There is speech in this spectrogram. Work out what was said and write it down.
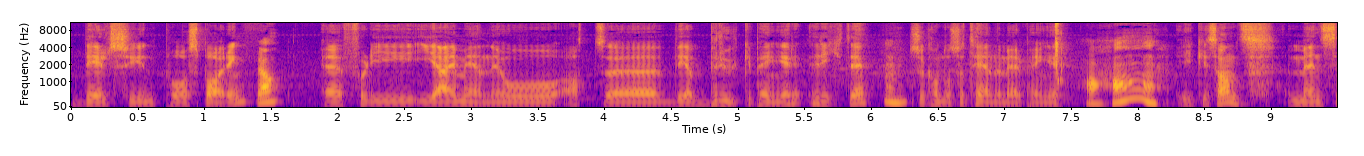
delt syn på sparing. Ja. Eh, fordi jeg mener jo at eh, ved å bruke penger riktig, Mm. så kan du også tjene mer penger. Aha. Ikke sant? Mens,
